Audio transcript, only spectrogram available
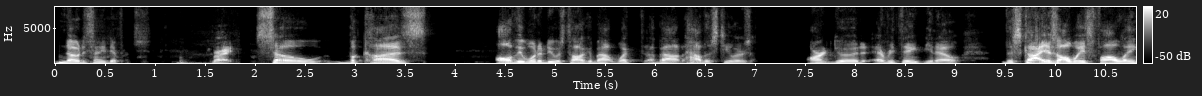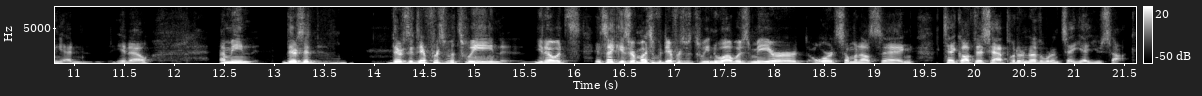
notice any difference. right. So because all they want to do is talk about what about how the Steelers aren't good, everything, you know, the sky is always falling and you know, I mean, there's a there's a difference between you know, it's it's like is there much of a difference between what was me or or someone else saying take off this hat, put another one, and say yeah, you suck.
